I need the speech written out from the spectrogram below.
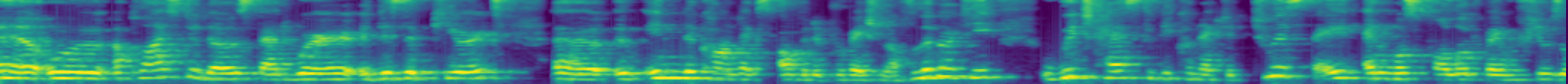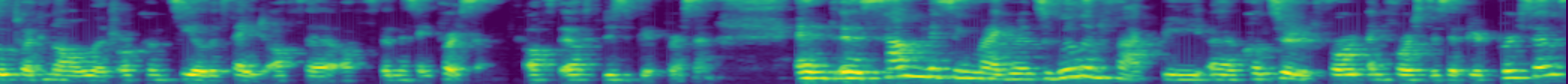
Uh, applies to those that were disappeared uh, in the context of a deprivation of liberty, which has to be connected to a state and was followed by refusal to acknowledge or conceal the fate of the, of the missing person of of disappeared person. And uh, some missing migrants will in fact be uh, considered for enforced disappeared persons.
